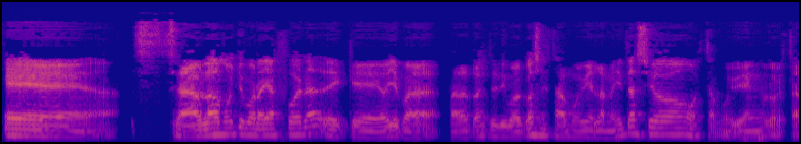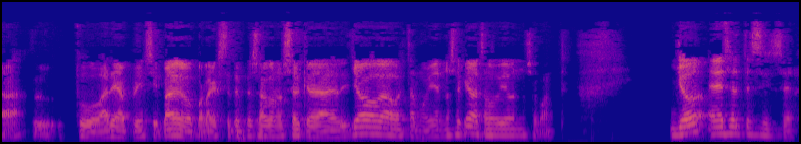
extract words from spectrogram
Eh, se ha hablado mucho por ahí afuera de que, oye, para, para todo este tipo de cosas está muy bien la meditación o está muy bien lo que está tu área principal o por la que se te empezó a conocer que era el yoga o está muy bien no sé qué o está muy bien no sé cuánto. Yo he de serte sincero.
